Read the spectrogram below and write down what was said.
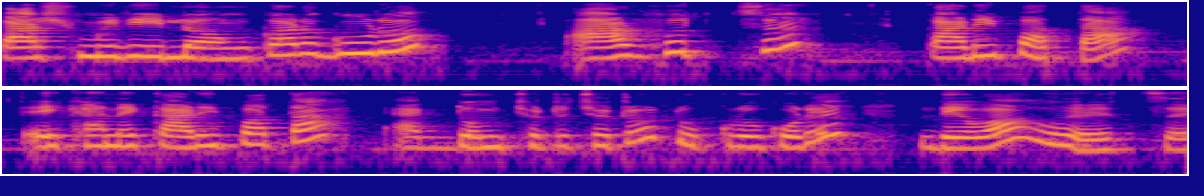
কাশ্মীরি লঙ্কার গুঁড়ো। আর হচ্ছে কারি পাতা। এখানে কারি পাতা একদম ছোট ছোট টুকরো করে দেওয়া হয়েছে।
